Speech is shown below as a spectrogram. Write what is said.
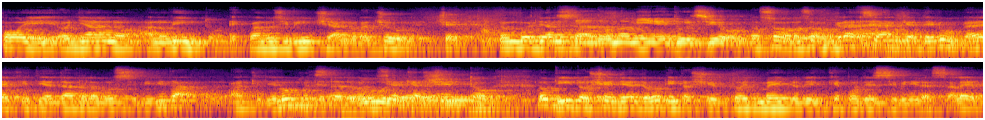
poi ogni anno hanno vinto e quando si vince hanno ragione. Cioè, non vogliamo... È stata una mia intuizione. Lo so, lo so, grazie anche a De Luca eh, che ti ha dato la possibilità, anche De Luca ti ha dato lui che ha scelto Lotito, scegliendo Lotito ha scelto il meglio di, che potesse venire a Salerno.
